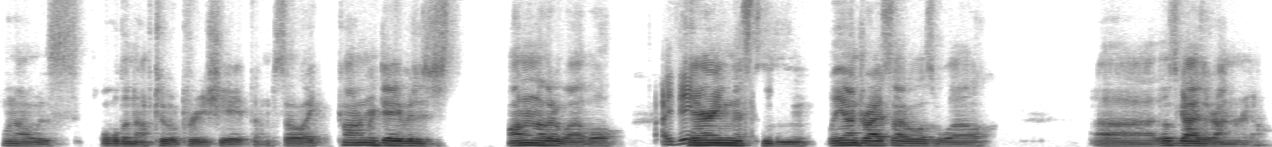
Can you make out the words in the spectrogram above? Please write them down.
when I was old enough to appreciate them. So like Connor McDavid is just on another level. I think carrying this team, Leon Draisaitl as well. Uh, those guys are unreal.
